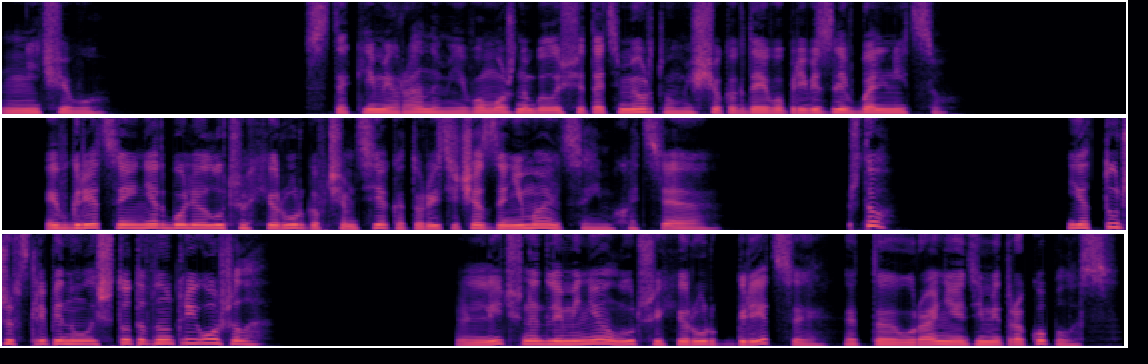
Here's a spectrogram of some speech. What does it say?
Ничего. С такими ранами его можно было считать мертвым еще когда его привезли в больницу. И в Греции нет более лучших хирургов, чем те, которые сейчас занимаются им, хотя... Что? Я тут же встрепенулась, что-то внутри ожило. Лично для меня лучший хирург Греции — это Урания Димитрокополос.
